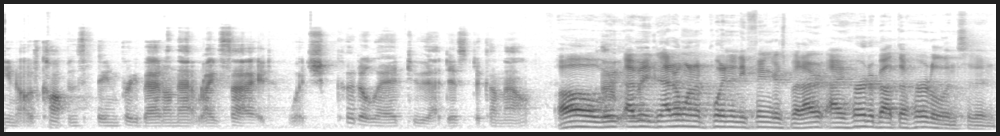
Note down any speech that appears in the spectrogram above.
you know, I was compensating pretty bad on that right side, which could have led to that disc to come out. Oh, I mean, I don't want to point any fingers, but I, I heard about the hurdle incident.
